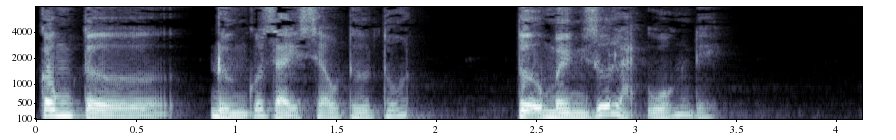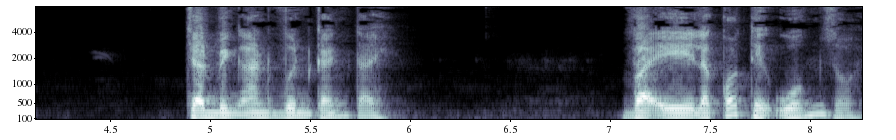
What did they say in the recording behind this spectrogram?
Công tử, đừng có giày xéo thứ tốt. Tự mình giữ lại uống đi. Trần Bình An vươn cánh tay. Vậy là có thể uống rồi.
